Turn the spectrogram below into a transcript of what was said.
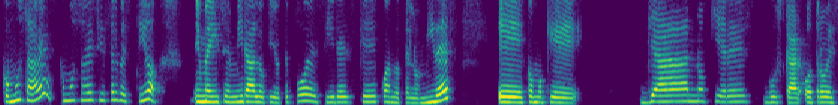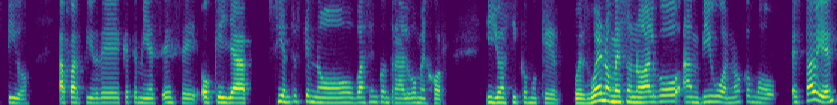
¿cómo sabes? ¿Cómo sabes si es el vestido? Y me dice, mira, lo que yo te puedo decir es que cuando te lo mides, eh, como que ya no quieres buscar otro vestido a partir de que te mides ese o que ya sientes que no vas a encontrar algo mejor. Y yo así como que, pues bueno, me sonó algo ambiguo, ¿no? Como, está bien.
